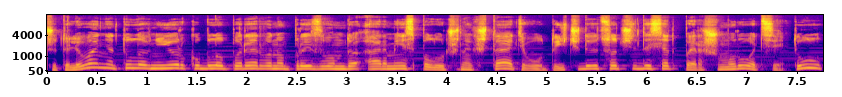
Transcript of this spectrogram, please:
Вчителювання Тула в Нью-Йорку було перервано призовом до армії Сполучених Штатів у 1961 році. Тул,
